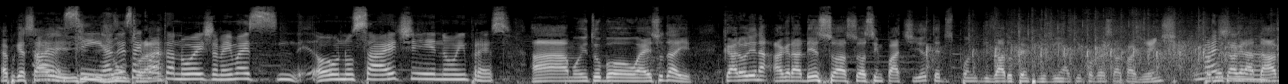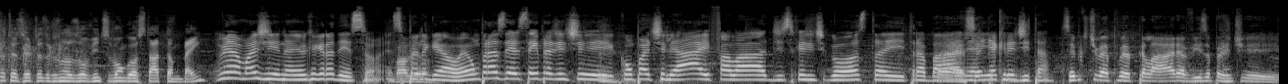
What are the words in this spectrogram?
É porque sai Ah, sim, ju- às junto, vezes sai né? quarta-noite também, mas ou no site e no impresso. Ah, muito bom, é isso daí. Carolina, agradeço a sua simpatia, ter disponibilizado o tempo de vir aqui conversar com a gente. Foi muito Imagina. agradável, tenho certeza que os nossos ouvintes vão gostar também. É, imagina, eu que agradeço. É super Valeu. legal. É um prazer sempre a gente compartilhar e falar disso que a gente gosta e trabalha É, e que- acredita. Sempre que tiver pela área, avisa pra gente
